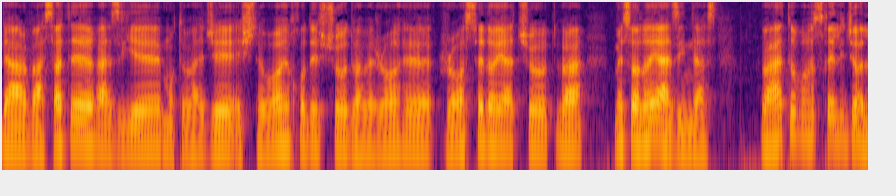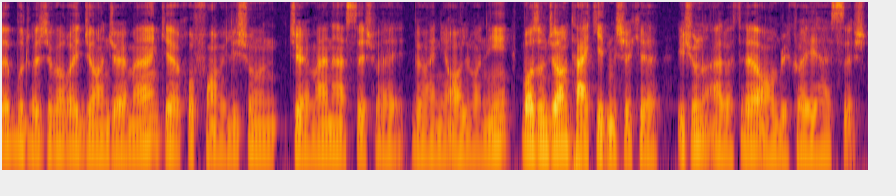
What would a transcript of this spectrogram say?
در وسط قضیه متوجه اشتباه خودش شد و به راه راست هدایت شد و مثال های از این دست. و حتی باز خیلی جالب بود راجع به آقای جان جرمن که خب فامیلیشون جرمن هستش و به معنی آلمانی. باز اونجا هم تاکید میشه که ایشون البته آمریکایی هستش.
